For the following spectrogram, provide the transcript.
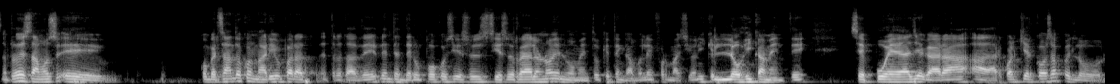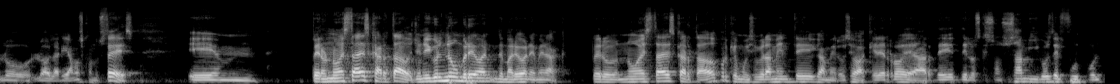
nosotros estamos eh, conversando con Mario para tratar de, de entender un poco si eso, es, si eso es real o no en el momento que tengamos la información y que lógicamente se pueda llegar a, a dar cualquier cosa, pues lo, lo- lo hablaríamos con ustedes. Eh, pero no está descartado. Yo no digo el nombre de Mario Vanemerac, pero no está descartado porque muy seguramente Gamero se va a querer rodear de, de los que son sus amigos del fútbol.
